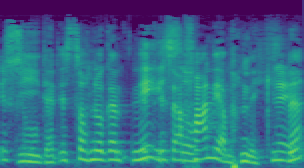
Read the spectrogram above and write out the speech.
Ist Wie? so. Das ist doch nur ganz, nee, Das ich sag, so. fahren die aber nicht. Nee. Ne?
